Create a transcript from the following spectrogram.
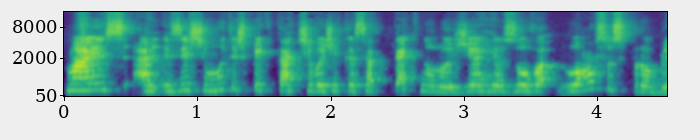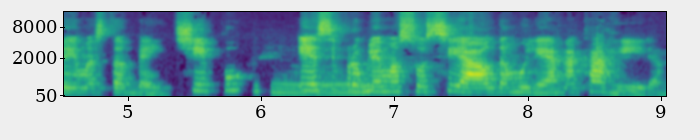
mas existe muita expectativa de que essa tecnologia resolva nossos problemas também, tipo uhum. esse problema social da mulher na carreira.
